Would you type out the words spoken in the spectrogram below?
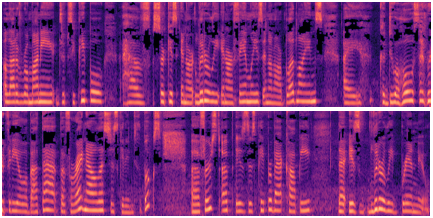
A lot of Romani gypsy people have circus in our, literally in our families and on our bloodlines. I could do a whole separate video about that, but for right now, let's just get into the books. Uh, first up is this paperback copy that is literally brand new.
